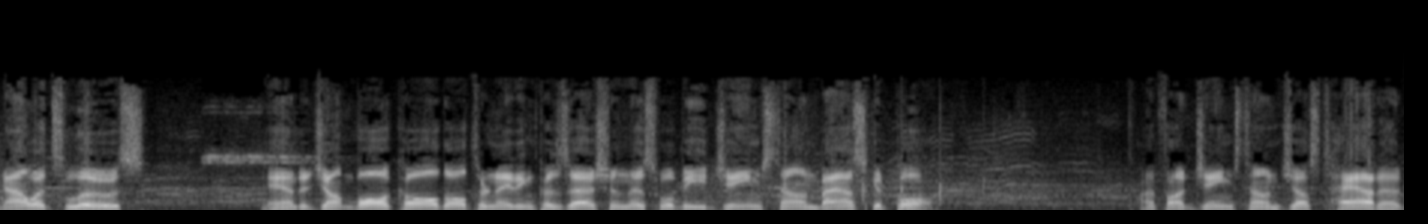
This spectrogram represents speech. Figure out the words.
Now it's loose. And a jump ball called, alternating possession. This will be Jamestown basketball. I thought Jamestown just had it.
